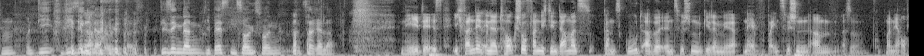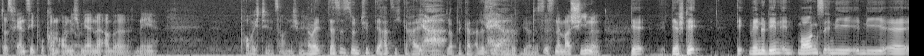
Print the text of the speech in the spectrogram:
Hm. Und die, die singen genau. dann irgendwas. Die singen dann die besten Songs von Zarella. Nee, der ist. Ich fand den ja. in der Talkshow, fand ich den damals ganz gut, aber inzwischen geht er mir. Nee, wobei inzwischen, ähm, also guckt man ja auch das Fernsehprogramm auch nicht mehr, ne? Aber nee, brauche ich den jetzt auch nicht mehr. Aber das ist so ein Typ, der hat sich gehalten. Ja. Ich glaube, der kann alles ja, ja. moderieren. Das ist eine Maschine. Der, der steht. Wenn du den in, morgens in die, in die, äh,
